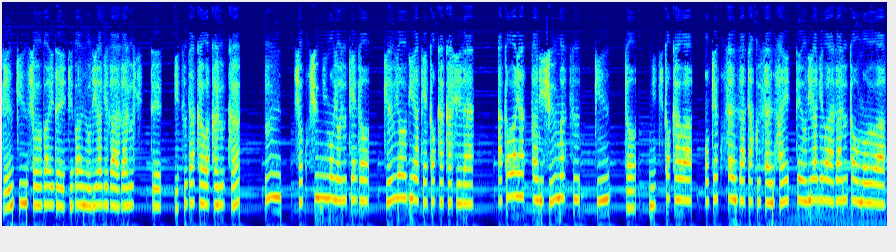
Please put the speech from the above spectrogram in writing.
現金商売で一番売り上げが上がる日って、いつだかわかるか？うーん、職種にもよるけど、給料日明けとかかしら。あとはやっぱり週末、金、土、日とかは、お客さんがたくさん入って売り上げは上がると思うわ。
